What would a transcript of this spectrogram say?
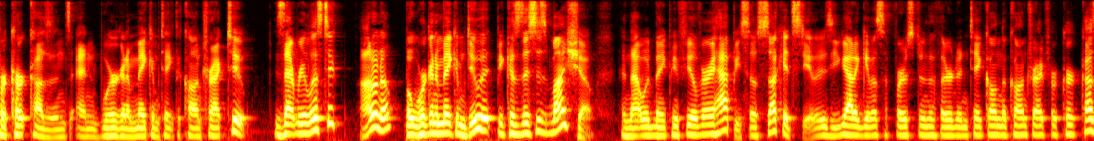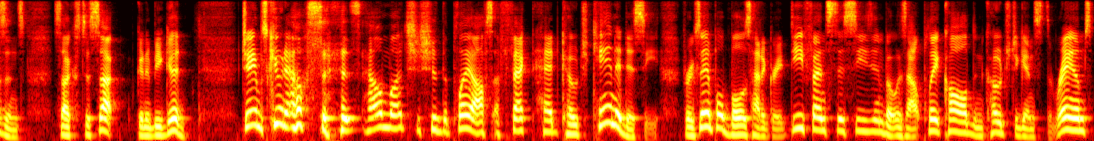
for Kirk Cousins, and we're going to make him take the contract too. Is that realistic? I don't know, but we're going to make him do it because this is my show, and that would make me feel very happy. So suck it, Steelers. You got to give us a first and a third and take on the contract for Kirk Cousins. Sucks to suck. Going to be good. James Kunow says, How much should the playoffs affect head coach candidacy? For example, Bowles had a great defense this season, but was outplay called and coached against the Rams.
